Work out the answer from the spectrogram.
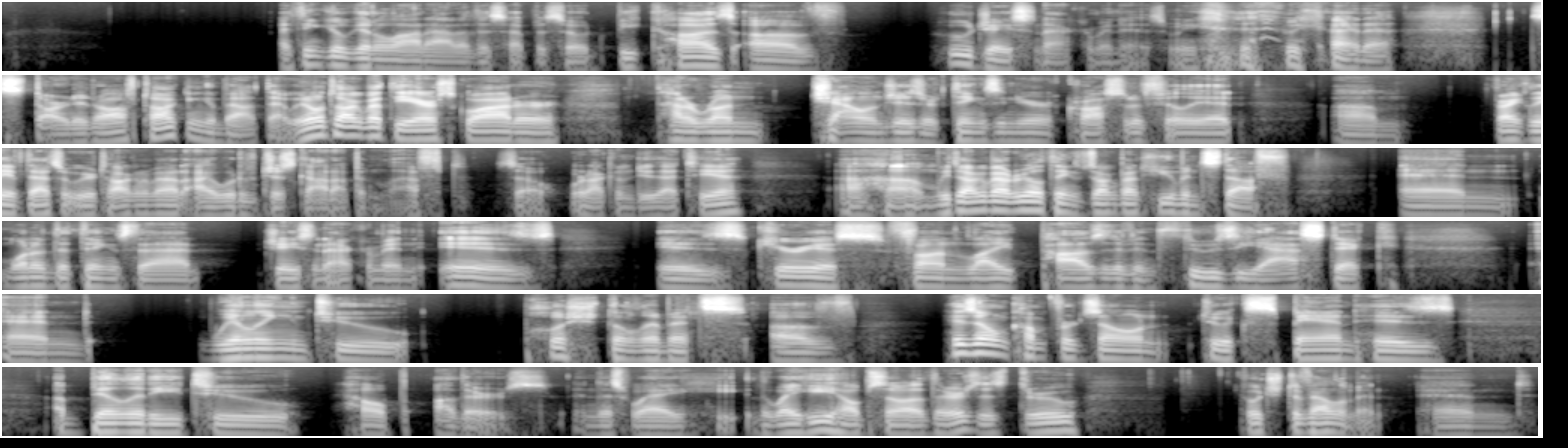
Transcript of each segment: I think you'll get a lot out of this episode because of who Jason Ackerman is. We we kind of started off talking about that. We don't talk about the air squat or how to run challenges or things in your CrossFit affiliate. Um, frankly, if that's what we were talking about, I would have just got up and left. So we're not going to do that to you. Um, we talk about real things. We talk about human stuff. And one of the things that Jason Ackerman is is curious, fun, light, positive, enthusiastic, and willing to push the limits of his own comfort zone to expand his ability to help others. In this way, he, the way he helps others is through coach development and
